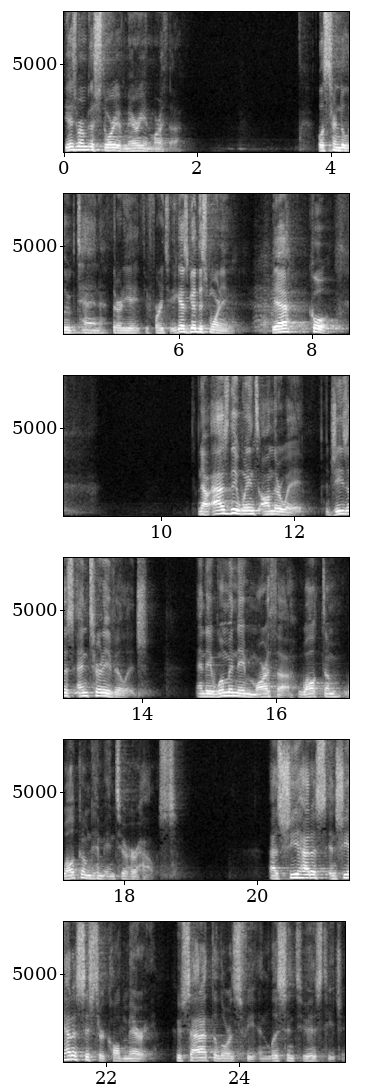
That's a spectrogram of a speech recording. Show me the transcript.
Do you guys remember the story of Mary and Martha? Let's turn to Luke 10, 38 through 42. You guys good this morning? Yeah? Cool. Now, as they went on their way, Jesus entered a village, and a woman named Martha welcomed, welcomed him into her house. As she had a, and she had a sister called Mary, who sat at the Lord's feet and listened to his teaching.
